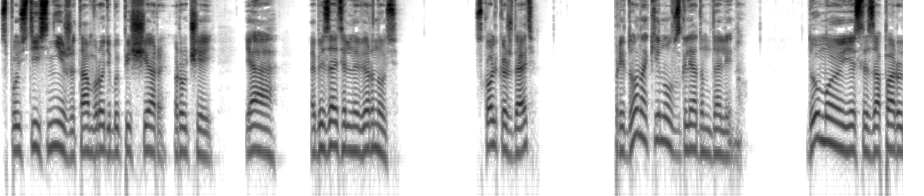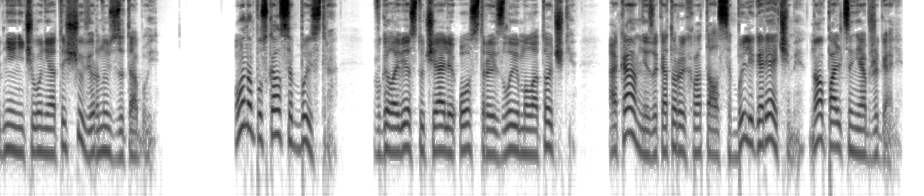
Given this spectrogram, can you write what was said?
Спустись ниже, там вроде бы пещеры, ручей. Я обязательно вернусь. Сколько ждать? Придон окинул взглядом долину. Думаю, если за пару дней ничего не отыщу, вернусь за тобой. Он опускался быстро. В голове стучали острые злые молоточки, а камни, за которые хватался, были горячими, но пальцы не обжигали.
